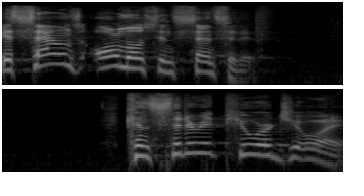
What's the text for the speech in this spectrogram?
It sounds almost insensitive. Consider it pure joy.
